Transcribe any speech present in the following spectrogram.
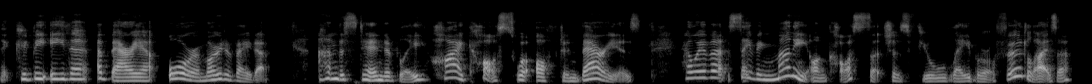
that could be either a barrier or a motivator. Understandably, high costs were often barriers. However, saving money on costs such as fuel, labour, or fertiliser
